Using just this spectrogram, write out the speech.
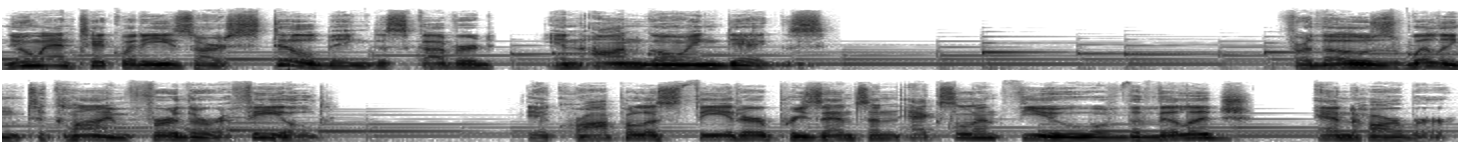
New antiquities are still being discovered in ongoing digs. For those willing to climb further afield, the Acropolis Theater presents an excellent view of the village and harbor.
